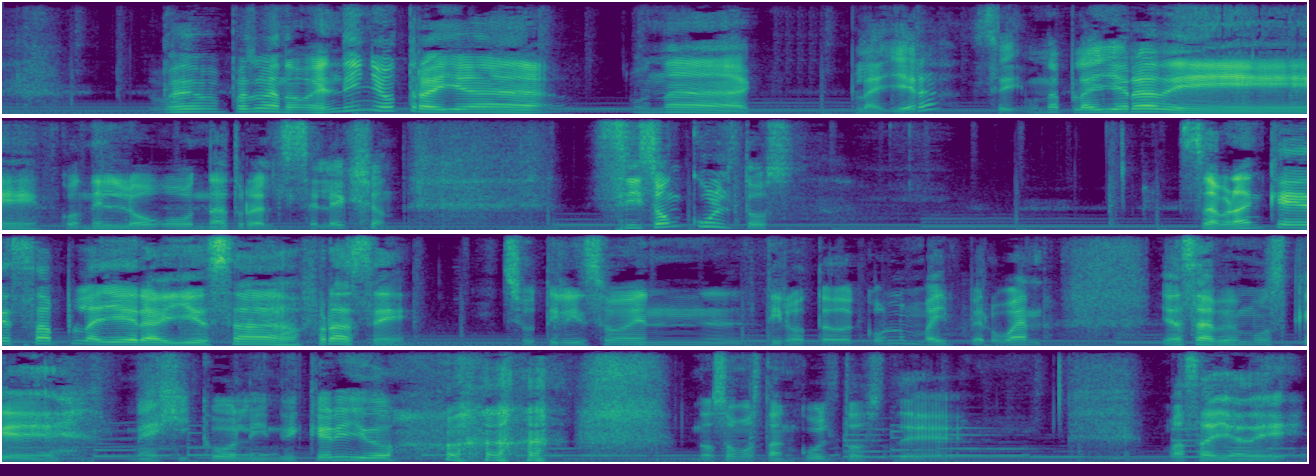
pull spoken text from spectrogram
pues bueno, el niño traía una playera, sí, una playera de con el logo Natural Selection. Si son cultos, sabrán que esa playera y esa frase se utilizó en el tiroteo de Columbine, pero bueno, ya sabemos que México lindo y querido no somos tan cultos de más allá de,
